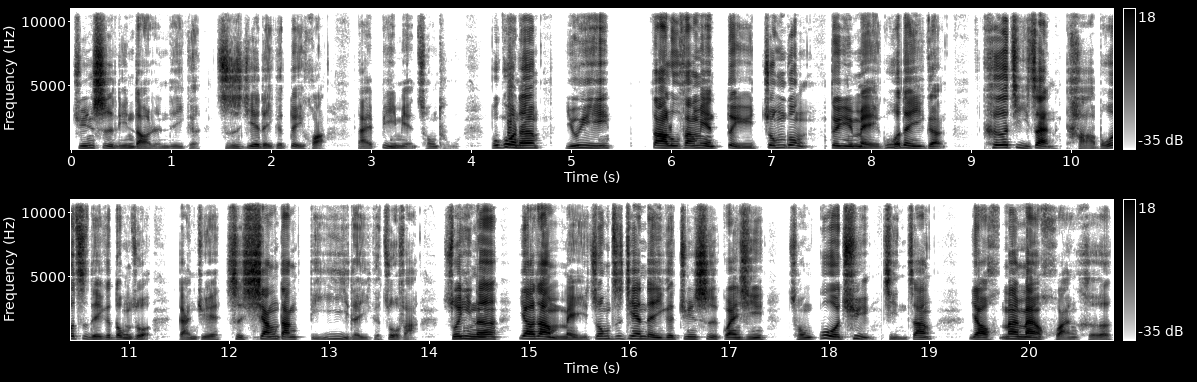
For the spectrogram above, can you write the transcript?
军事领导人的一个直接的一个对话，来避免冲突。不过呢，由于大陆方面对于中共、对于美国的一个科技战卡脖子的一个动作，感觉是相当敌意的一个做法，所以呢，要让美中之间的一个军事关系从过去紧张，要慢慢缓和，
